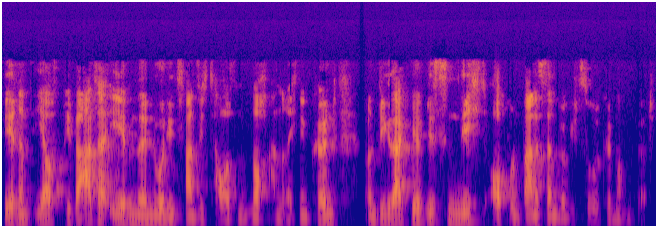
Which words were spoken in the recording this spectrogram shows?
während ihr auf privater Ebene nur die 20.000 noch anrechnen könnt. Und wie gesagt, wir wissen nicht, ob und wann es dann wirklich zurückgenommen wird.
